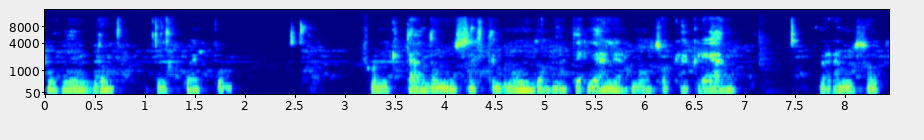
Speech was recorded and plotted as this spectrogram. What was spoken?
moviendo el cuerpo, conectándonos a este mundo material hermoso que ha creado para nosotros.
